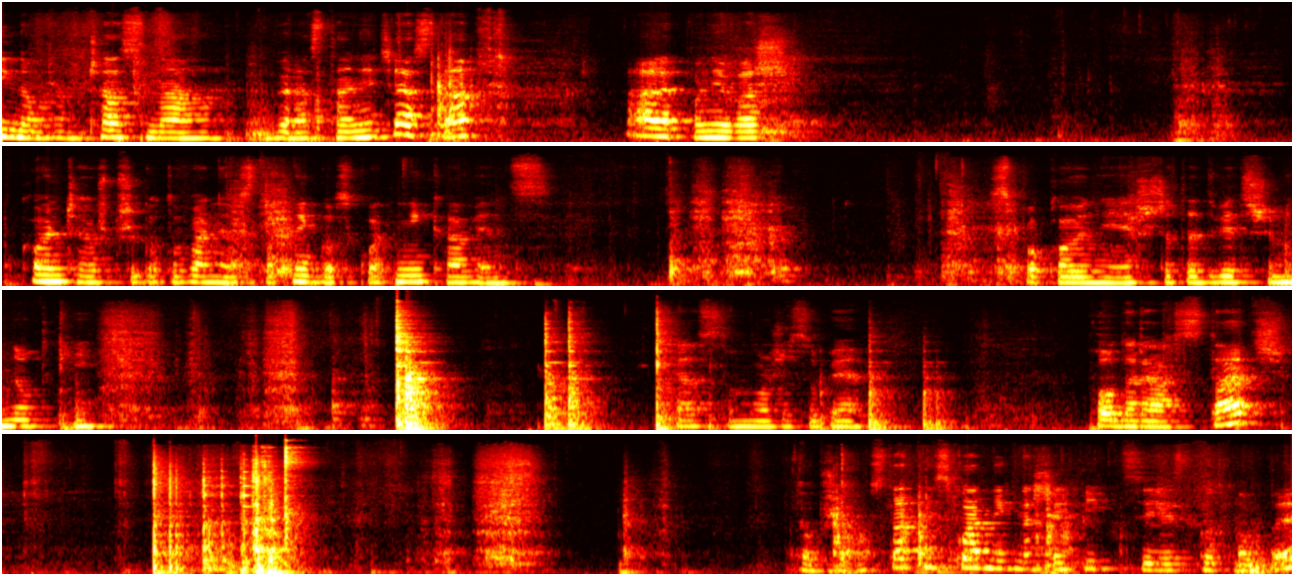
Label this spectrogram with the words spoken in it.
Minął nam czas na wyrastanie ciasta, ale ponieważ kończę już przygotowanie ostatniego składnika, więc spokojnie jeszcze te 2-3 minutki. Ciasto może sobie podrastać. Dobrze, ostatni składnik naszej pizzy jest gotowy.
